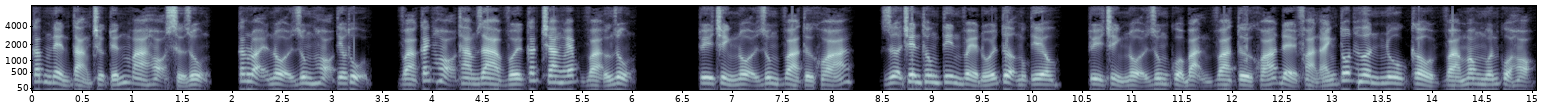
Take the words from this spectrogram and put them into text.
các nền tảng trực tuyến mà họ sử dụng, các loại nội dung họ tiêu thụ, và cách họ tham gia với các trang web và ứng dụng. Tùy chỉnh nội dung và từ khóa, dựa trên thông tin về đối tượng mục tiêu, tùy chỉnh nội dung của bạn và từ khóa để phản ánh tốt hơn nhu cầu và mong muốn của họ.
